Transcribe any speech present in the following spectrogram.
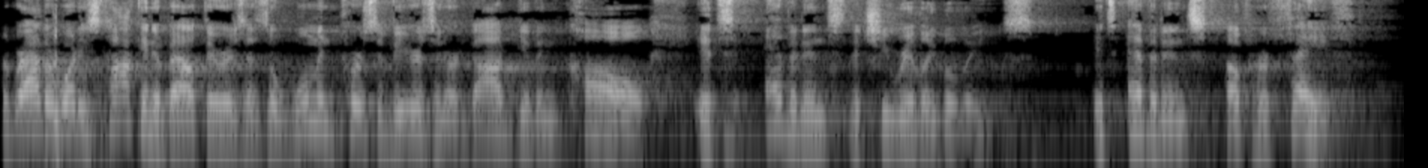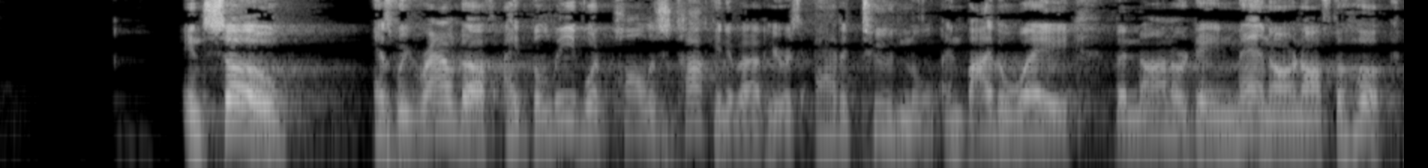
But rather, what he's talking about there is as a woman perseveres in her God given call, it's evidence that she really believes. It's evidence of her faith. And so, as we round off, I believe what Paul is talking about here is attitudinal. And by the way, the non ordained men aren't off the hook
